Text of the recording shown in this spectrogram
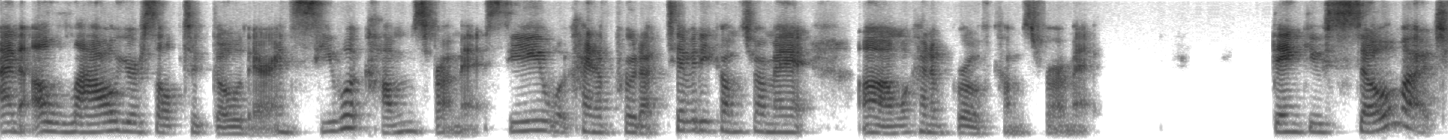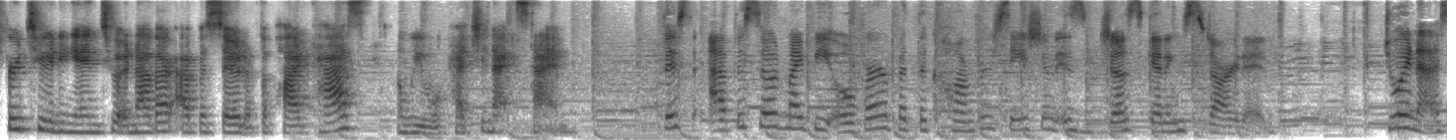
and allow yourself to go there and see what comes from it. See what kind of productivity comes from it, um, what kind of growth comes from it. Thank you so much for tuning in to another episode of the podcast, and we will catch you next time. This episode might be over, but the conversation is just getting started. Join us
